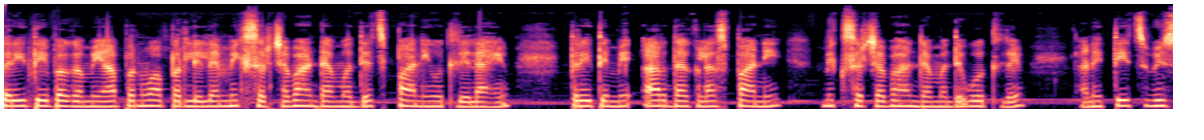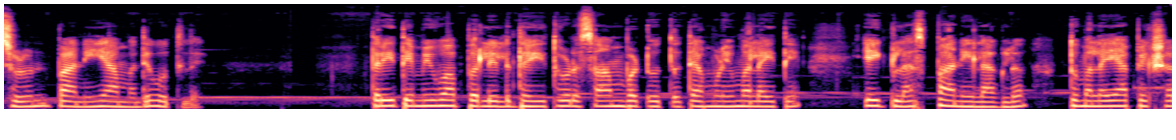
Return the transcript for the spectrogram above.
तर इथे बघा मी आपण वापरलेल्या मिक्सरच्या भांड्यामध्येच पाणी ओतलेलं आहे. तर इथे मी अर्धा ग्लास पाणी मिक्सरच्या भांड्यामध्ये ओतले आणि तेच विसळून पाणी यामध्ये ओतले तर इथे मी वापरलेलं दही थोडंसं आंबट होतं त्यामुळे मला इथे एक ग्लास पाणी लागलं. तुम्हाला यापेक्षा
